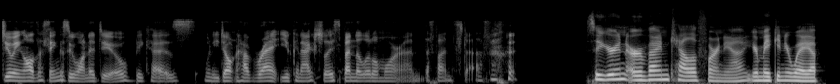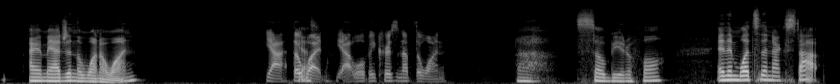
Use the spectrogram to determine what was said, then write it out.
doing all the things we want to do because when you don't have rent, you can actually spend a little more on the fun stuff. so you're in Irvine, California. You're making your way up, I imagine, the 101. Yeah, the yes. one. Yeah, we'll be cruising up the one. Oh, so beautiful. And then what's the next stop?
